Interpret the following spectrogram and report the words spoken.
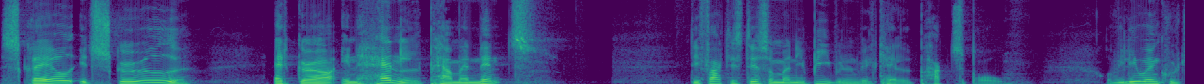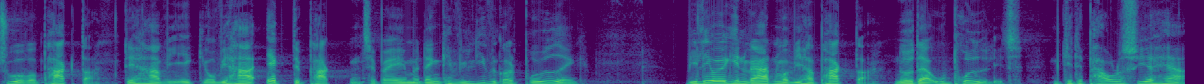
skrevet et skøde, at gøre en handel permanent. Det er faktisk det, som man i Bibelen vil kalde pagtsprog. Og vi lever i en kultur, hvor pagter, det har vi ikke. Jo, vi har ægte pagten tilbage, men den kan vi lige godt bryde, ikke? Vi lever ikke i en verden, hvor vi har pagter, noget der er ubrydeligt. Men det er det, Paulus siger her.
